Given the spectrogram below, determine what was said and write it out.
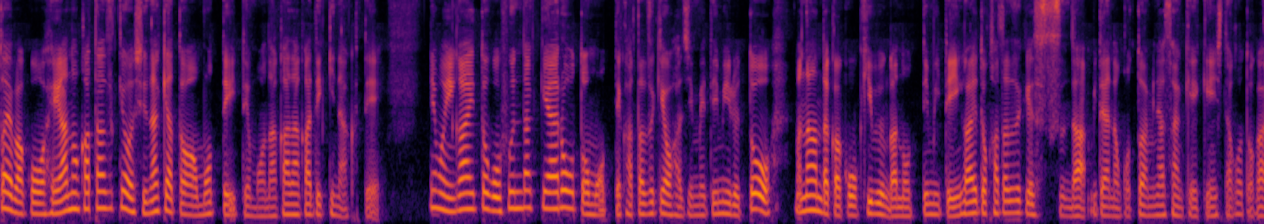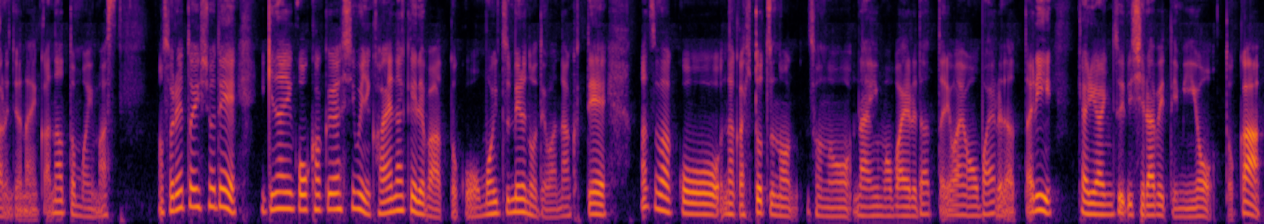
例えばこう、部屋の片付けをしなきゃとは思っていてもなかなかできなくて、でも意外と5分だけやろうと思って片付けを始めてみると、まあ、なんだかこう気分が乗ってみて意外と片付け進んだみたいなことは皆さん経験したことがあるんじゃないかなと思います。まあ、それと一緒で、いきなりこう格安シムに変えなければとこう思い詰めるのではなくて、まずはこうなんか一つのその LINE モバイルだったり Y モバイルだったり、キャリアについて調べてみようとか、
